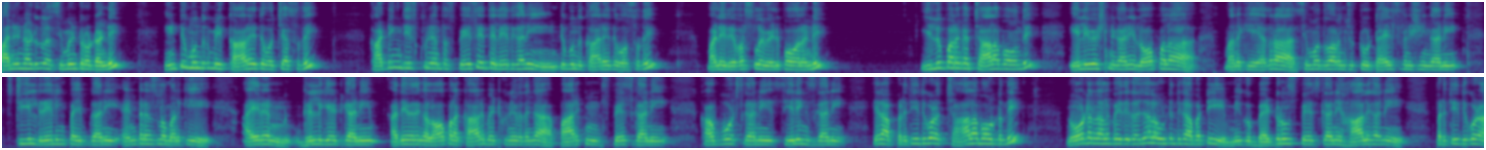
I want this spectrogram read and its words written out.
పన్నెండు అడుగుల సిమెంట్ రోడ్డు అండి. ఇంటి ముందుకు మీకు కార్ అయితే వచ్చేస్తుంది. కటింగ్ తీసుకునేంత స్పేస్ అయితే లేదు కానీ ఇంటి ముందు కార్ అయితే వస్తుంది. మళ్ళీ రివర్స్లో వెళ్ళిపోవాలండి. ఇల్లు పరంగా చాలా బాగుంది. ఎలివేషన్ కానీ లోపల మనకి ఎదర సింహద్వారం చుట్టూ టైల్స్ ఫినిషింగ్ కానీ స్టీల్ రేలింగ్ పైప్ కానీ ఎంట్రన్స్లో మనకి ఐరన్ గ్రిల్ గేట్ కానీ అదేవిధంగా లోపల కారు పెట్టుకునే విధంగా పార్కింగ్ స్పేస్ కానీ కబోర్డ్స్ కానీ సీలింగ్స్ కానీ ఇలా ప్రతిదీ కూడా చాలా బాగుంటుంది. నూట నలభై ఐదు గజాలు ఉంటుంది కాబట్టి మీకు బెడ్రూమ్ స్పేస్ కానీ హాల్ కానీ ప్రతిదీ కూడా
